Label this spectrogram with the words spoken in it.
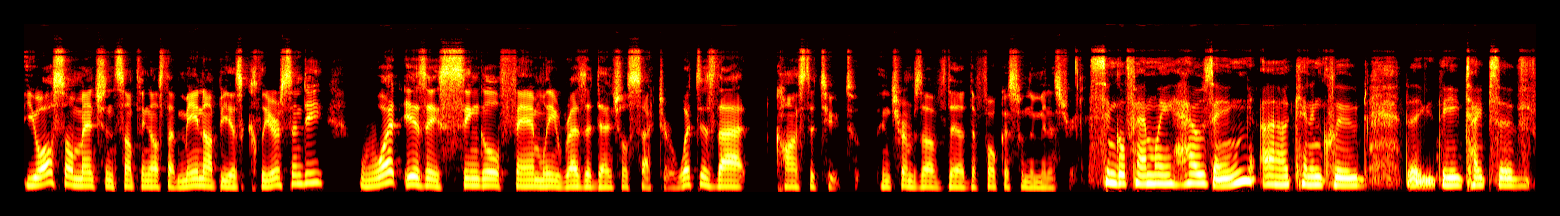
you also mentioned something else that may not be as clear, Cindy. What is a single family residential sector? What does that constitute in terms of the, the focus from the ministry? Single family housing uh, can include the, the types of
